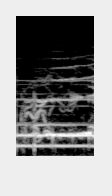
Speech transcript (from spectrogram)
Música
